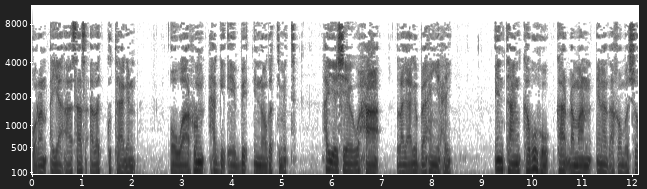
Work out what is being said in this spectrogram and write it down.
qoran ayaa aasaas adag ku taagan oo waa run xagga eebbe inooga timid. Ha yeeshee waxaa lagaaga baahan yahay intaan kabuhu kaa dhammaan inaad aqbasho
